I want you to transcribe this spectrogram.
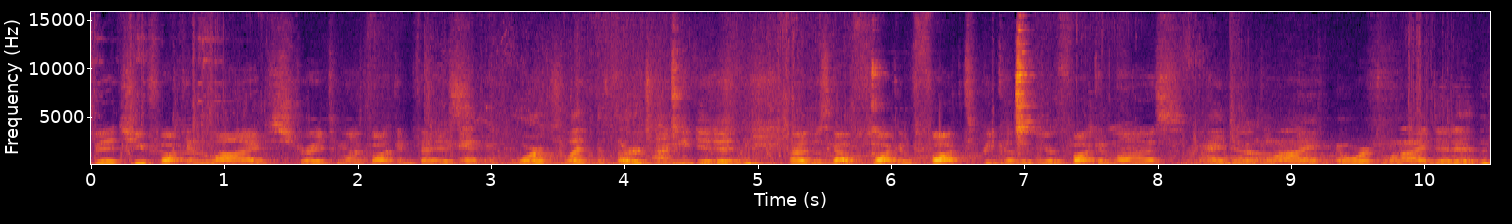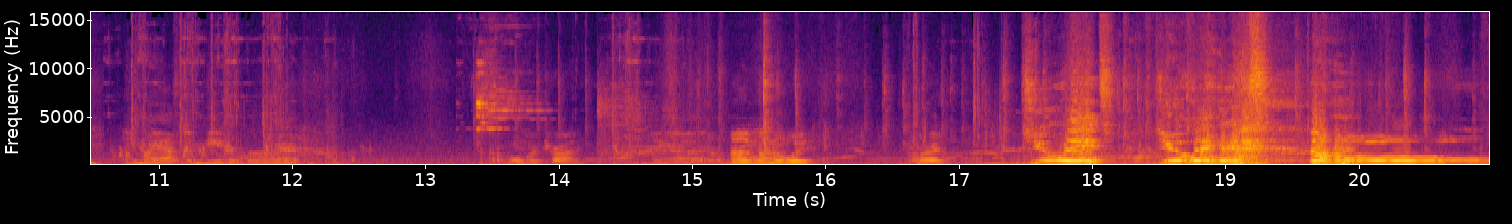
Bitch, you fucking lied straight to my fucking face. It worked like the third time you did it. I just got fucking fucked because of your fucking lies. I didn't lie. It worked when I did it. You might have to meter burn it. Alright, one more try. Yeah. I don't know. I'm annoyed. Alright. Do it! Do it! Oh!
